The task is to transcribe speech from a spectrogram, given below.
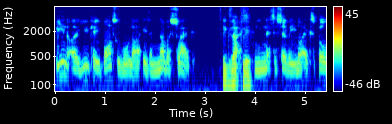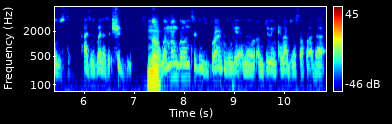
being a UK basketballer is another swag. exactly. Necessarily not exposed as as well as it should be. So No, when I'm going to these brands and getting, uh, I'm doing collabs and stuff like that,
